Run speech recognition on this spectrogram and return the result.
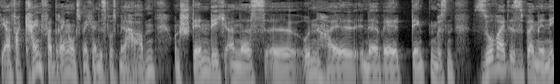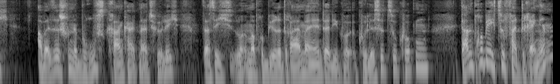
die einfach keinen Verdrängungsmechanismus mehr haben und ständig an das äh, Unheil in der Welt denken müssen. Soweit ist es bei mir nicht. Aber es ist schon eine Berufskrankheit natürlich, dass ich so immer probiere, dreimal hinter die Kulisse zu gucken. Dann probiere ich zu verdrängen.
